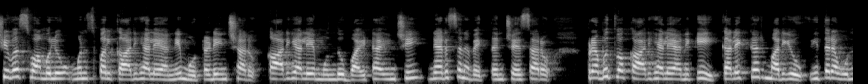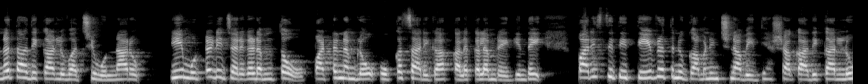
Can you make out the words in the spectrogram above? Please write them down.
శివస్వాములు మున్సిపల్ కార్యాలయాన్ని ముట్టడించారు. కార్యాలయం ముందు బైఠాయించి నిరసన వ్యక్తం చేశారు. ప్రభుత్వ కార్యాలయానికి కలెక్టర్ మరియు ఇతర ఉన్నతాధికారులు వచ్చి ఉన్నారు. ఈ ముట్టడి జరగడంతో పట్టణంలో ఒక్కసారిగా కలకలం రేగింది. పరిస్థితి తీవ్రతను గమనించిన విద్యాశాఖ అధికారులు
